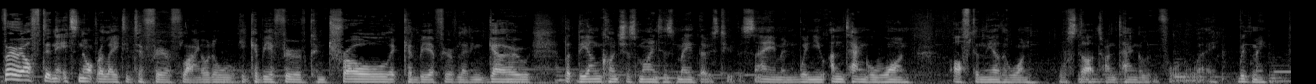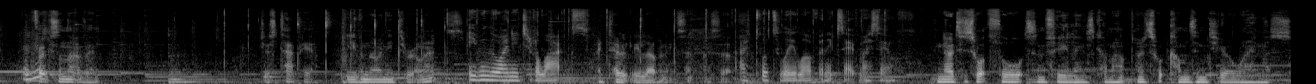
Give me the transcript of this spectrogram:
Very often it's not related to fear of flying at all. It could be a fear of control, it can be a fear of letting go, but the unconscious mind has made those two the same, and when you untangle one, often the other one will start to untangle and fall away. With me. Mm-hmm. Focus on that event. Just tap here. Even though I need to relax, Even though I need to relax, I totally love and accept myself. I totally love and accept myself. Notice what thoughts and feelings come up. Notice what comes into your awareness.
